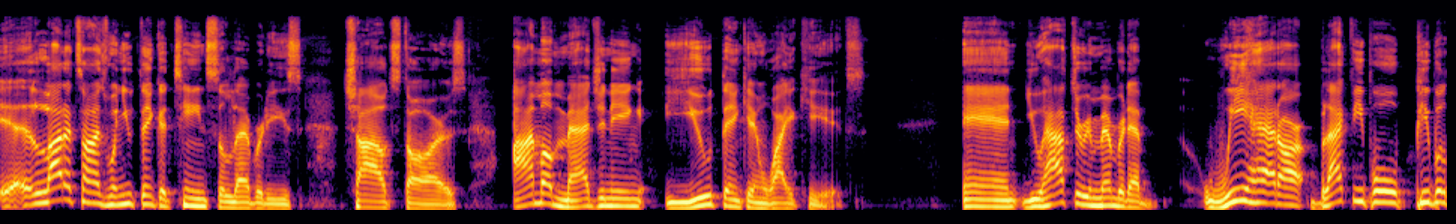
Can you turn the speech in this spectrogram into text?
a lot of times when you think of teen celebrities, child stars, I'm imagining you thinking white kids. And you have to remember that we had our black people, people,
